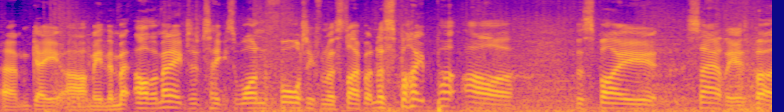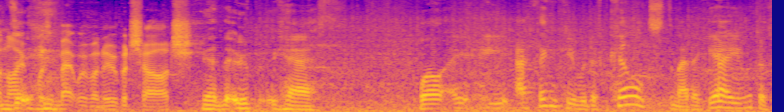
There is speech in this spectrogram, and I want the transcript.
Um, Gate army. The oh, the medic just takes 140 from the sniper, and the spy. But oh, the spy. Sadly, his butter knife was met with an Uber charge. Yeah, the Uber, yeah. Well, I, I I think he would have killed the medic. Yeah, he would have.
